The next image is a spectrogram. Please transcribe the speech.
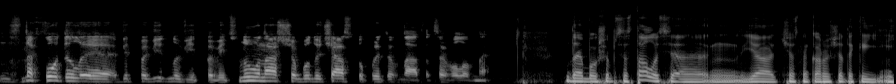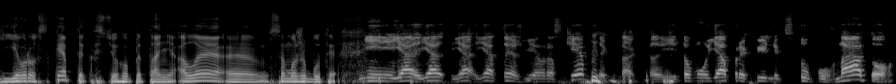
знаходили відповідну відповідь. Ну у нас ще буде час вступити в НАТО. Це головне. Дай Бог, щоб це сталося. Я, чесно кажучи, такий євроскептик з цього питання, але е, все може бути. Ні, ні, я, я, я, я теж євроскептик, так і тому я прихильник вступу в НАТО,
